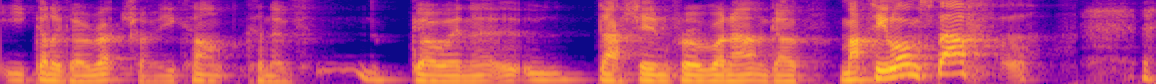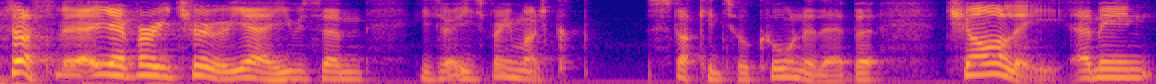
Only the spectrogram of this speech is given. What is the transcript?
you got to go retro. You can't kind of go in, uh, dash in for a run out and go Matty Longstaff. That's yeah, very true. Yeah, he was um, he's he's very much stuck into a corner there. But Charlie, I mean,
